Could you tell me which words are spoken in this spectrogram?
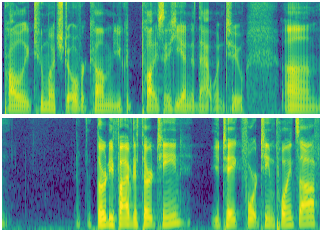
probably too much to overcome. You could probably say he ended that one too. Um, 35 to 13, you take 14 points off.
